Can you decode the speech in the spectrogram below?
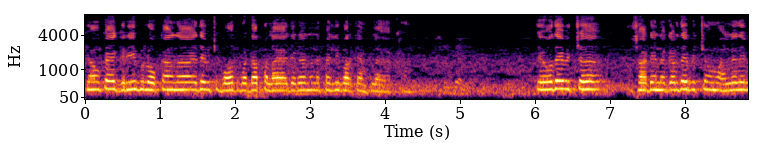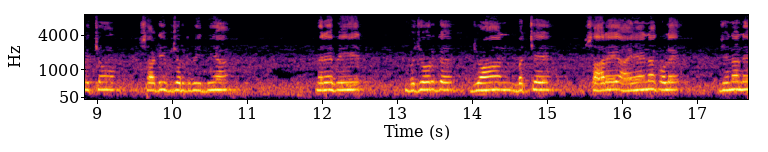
ਕਿਉਂਕਿ ਗਰੀਬ ਲੋਕਾਂ ਦਾ ਇਹਦੇ ਵਿੱਚ ਬਹੁਤ ਵੱਡਾ ਭਲਾ ਹੈ, ਜਿਹੜਾ ਇਹਨਾਂ ਨੇ ਪਹਿਲੀ ਵਾਰ ਕੈਂਪ ਲਾਇਆ ਅੱਖਾਂ ਦਾ। ਤੇ ਉਹਦੇ ਵਿੱਚ ਸਾਡੇ ਨਗਰ ਦੇ ਵਿੱਚੋਂ, ਮਹੱਲੇ ਦੇ ਵਿੱਚੋਂ ਸਾਡੀ ਬਜ਼ੁਰਗ ਬੀਬੀਆਂ, ਮੇਰੇ ਵੀਰ ਬਜ਼ੁਰਗ, ਜਵਾਨ, ਬੱਚੇ ਸਾਰੇ ਆਏ ਆ ਇਹਨਾਂ ਕੋਲੇ, ਜਿਨ੍ਹਾਂ ਨੇ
